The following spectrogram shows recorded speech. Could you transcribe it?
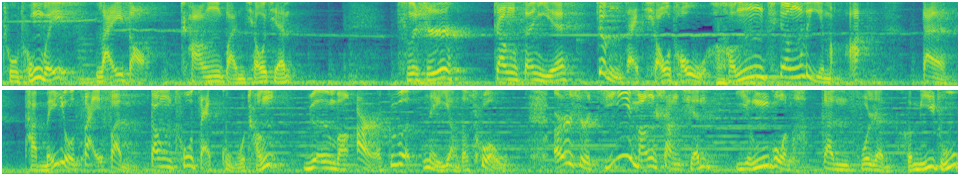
出重围，来到长板桥前。此时。张三爷正在桥头横枪立马，但他没有再犯当初在古城冤枉二哥那样的错误，而是急忙上前迎过了甘夫人和糜竺。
